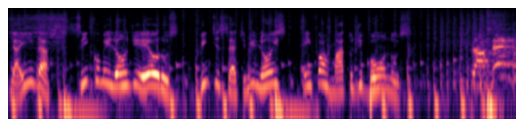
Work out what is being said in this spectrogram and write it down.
e ainda 5 milhões de euros, 27 milhões em formato de bônus. Flamengo!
